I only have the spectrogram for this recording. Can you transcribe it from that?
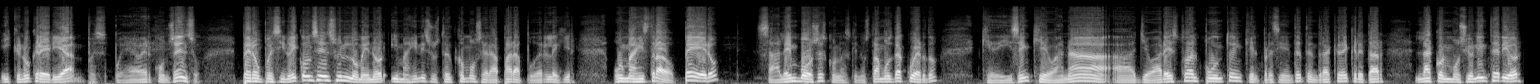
y que uno creería, pues puede haber consenso. Pero pues si no hay consenso en lo menor, imagínese usted cómo será para poder elegir un magistrado. Pero salen voces con las que no estamos de acuerdo, que dicen que van a, llevar esto al punto en que el presidente tendrá que decretar la conmoción interior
